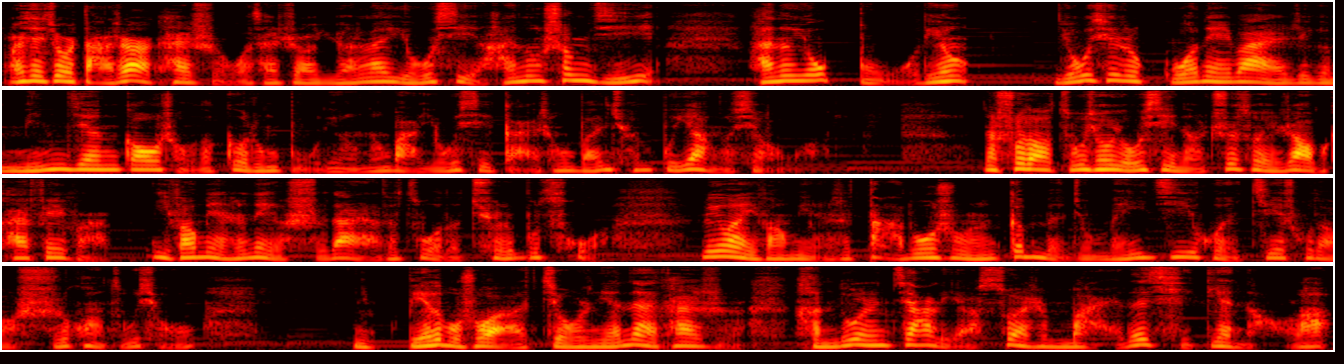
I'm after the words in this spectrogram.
而且就是打这儿开始，我才知道原来游戏还能升级，还能有补丁。尤其是国内外这个民间高手的各种补丁，能把游戏改成完全不一样的效果。那说到足球游戏呢，之所以绕不开非法，一方面是那个时代啊，它做的确实不错；另外一方面是大多数人根本就没机会接触到实况足球。你别的不说啊，九十年代开始，很多人家里啊算是买得起电脑了，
